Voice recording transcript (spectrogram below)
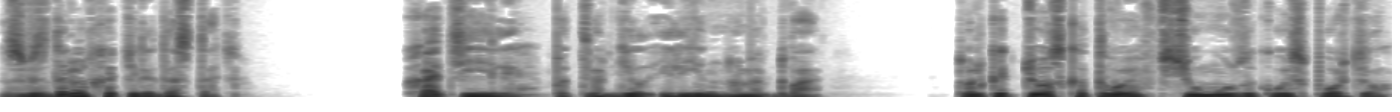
«Звездолет хотели достать?» «Хотели», — подтвердил Ильин номер два. «Только тезка твой всю музыку испортил.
